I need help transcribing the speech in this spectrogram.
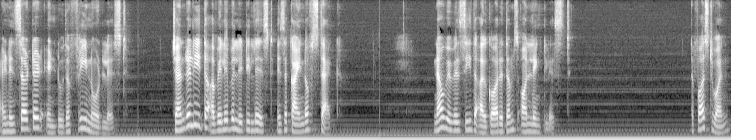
and inserted into the free node list. Generally, the availability list is a kind of stack. Now we will see the algorithms on linked list. The first one,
